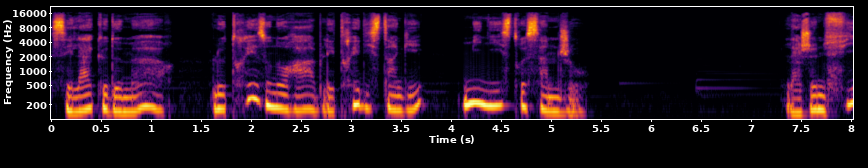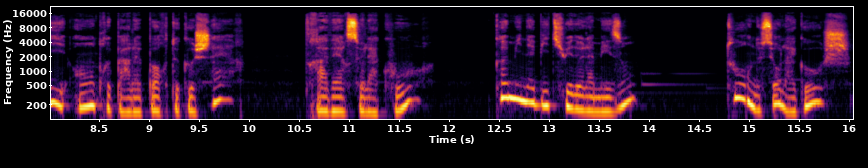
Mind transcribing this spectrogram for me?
C'est là que demeure le très honorable et très distingué ministre Sanjo. La jeune fille entre par la porte cochère, traverse la cour, comme inhabituée de la maison, tourne sur la gauche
